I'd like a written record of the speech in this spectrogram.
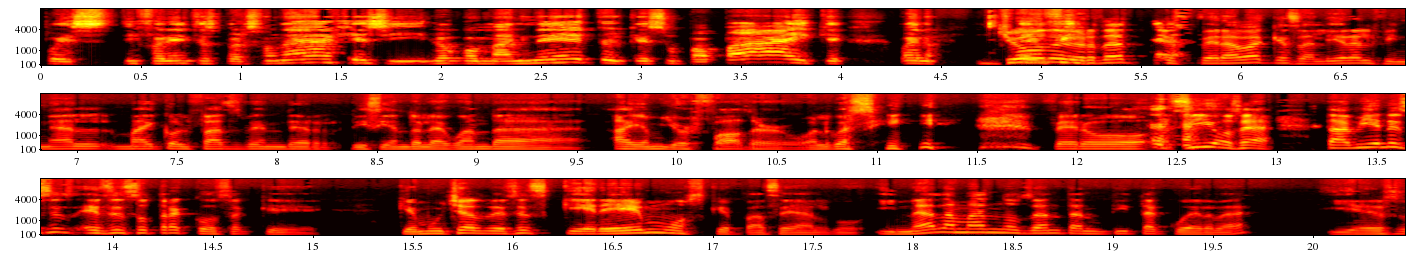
pues diferentes personajes y luego Magneto y que es su papá y que, bueno. Yo de verdad esperaba que saliera al final Michael Fassbender diciéndole a Wanda, I am your father o algo así, pero sí, o sea, también esa es, otra cosa que, que muchas veces queremos que pase algo y nada más nos dan tantita cuerda y es,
